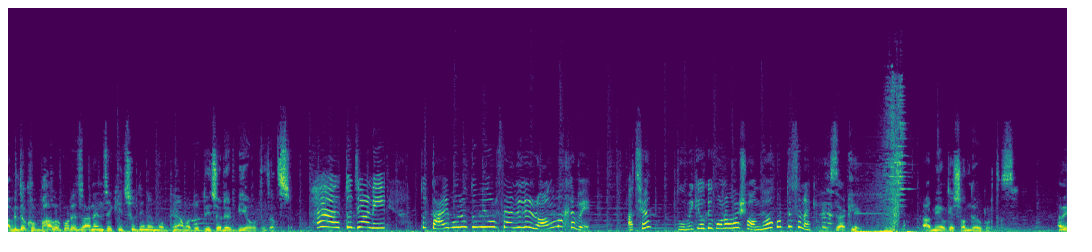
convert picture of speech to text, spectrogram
আপনি তো খুব ভালো করে জানেন যে কিছুদিনের মধ্যে আমাদের দুইজনের বিয়ে হতে যাচ্ছে। হ্যাঁ তো জানি। তো তাই বলে তুমি ওর স্যান্ডেলে রং মাখাবে? আচ্ছা তুমি কি ওকে কোনোভাবে সন্দেহ করতেছো নাকি? এক্স্যাক্টলি আমি ওকে সন্দেহ করতেছি। আমি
